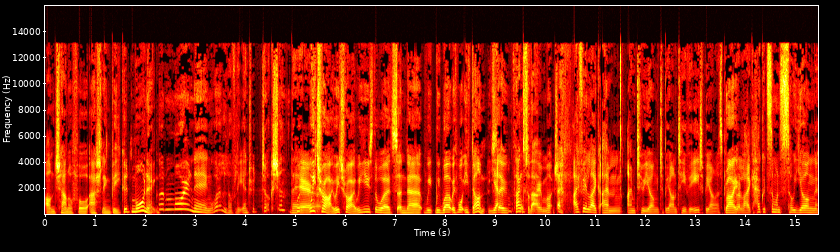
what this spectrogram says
on Channel 4. Aisling Bea, good morning. Good morning. What a lovely introduction there. We, we try, we try. We use the words and uh, we, we work with what you've done. Yeah. So thanks, thanks for that. very much. I feel like I'm, I'm too young to be on TV, to be honest. People right. are like, how could someone so young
